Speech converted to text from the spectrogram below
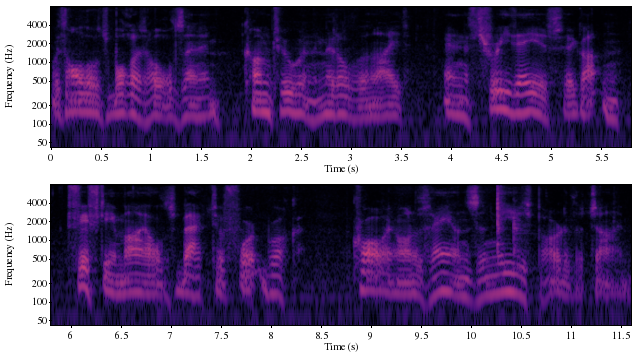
with all those bullet holes in him, come to in the middle of the night and in three days had gotten 50 miles back to Fort Brooke, crawling on his hands and knees part of the time?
